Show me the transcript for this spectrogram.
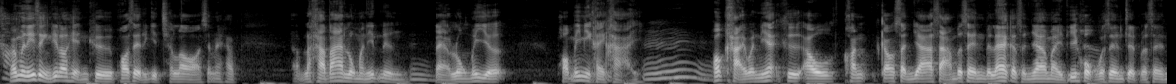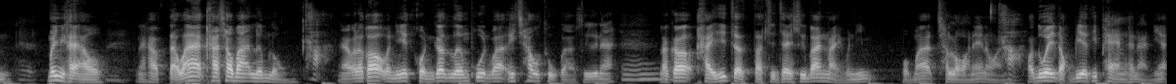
ค่ะเพราะวันนี้สิ่งที่เราเห็นคือพอเศรษฐกิจชะลอใช่ไหมครับเอ่อราคาบ้านลงมานิดนึงอืมแต่ลงไม่เยอะ เพราะไม่มีใครขายอืมเพราะขายวันเนี้ยคือเอาคอนเอาสัญญา 3%ไปแลกกับสัญญาใหม่ที่ 6% 7%ไม่มีใครเอานะครับแต่ว่าค่าเช่าบ้านเริ่มลงค่ะนะแล้วก็วันนี้คนก็เริ่มพูดว่าเฮ้ยเช่าถูกกว่าซื้อนะอืมแล้วก็ใครที่จะตัดสินใจซื้อบ้านใหม่วันนี้ ผมว่าชะลอแน่นอนค่ะเพราะด้วยดอกเบี้ยที่แพงขนาดเนี้ย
